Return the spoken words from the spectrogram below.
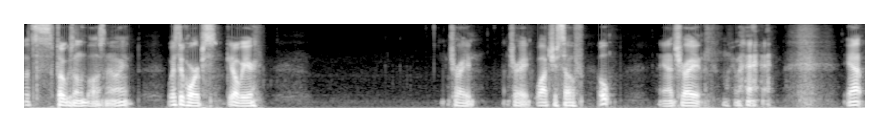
Let's focus on the boss now, all right? Where's the corpse? Get over here. Try it. Try it. Watch yourself. Oh, yeah, that's right. yep.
